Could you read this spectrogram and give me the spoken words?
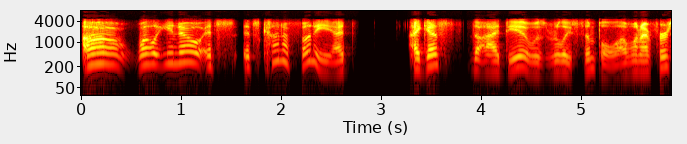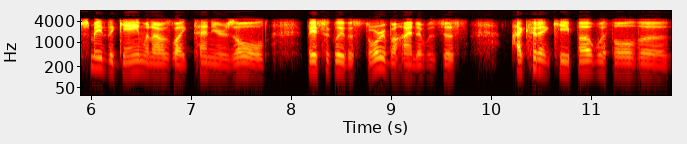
Oh, well, you know, it's it's kind of funny. I I guess the idea was really simple. Uh, when I first made the game when I was like 10 years old, basically the story behind it was just I couldn't keep up with all the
